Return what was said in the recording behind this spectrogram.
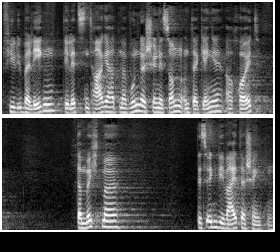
viel überlegen. Die letzten Tage hatten wir wunderschöne Sonnenuntergänge, auch heute. Da möchte man das irgendwie weiterschenken.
